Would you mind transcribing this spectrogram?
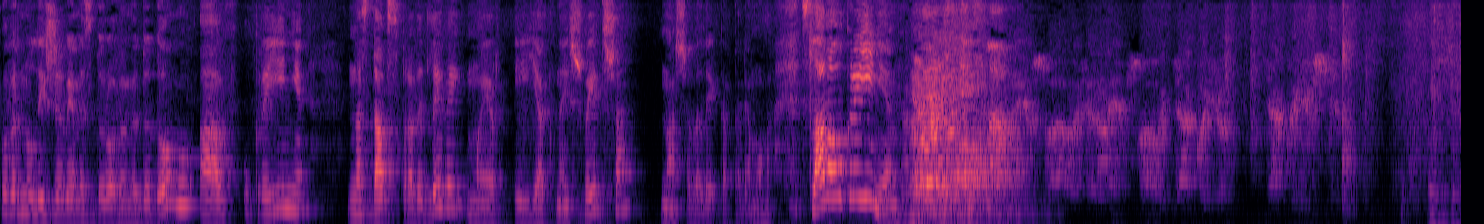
повернулись живими, здоровими додому, а в Україні настав справедливий мир і якнайшвидша наша велика перемога. Слава Україні! Героям слава! Слава, героям слава. Дякую. Дякую всім.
